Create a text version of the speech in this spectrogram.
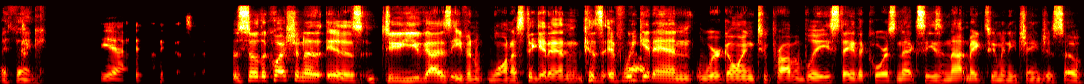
I think. Yeah, I think that's it. So the question is, do you guys even want us to get in? Because if we get in, we're going to probably stay the course next season, not make too many changes. So,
